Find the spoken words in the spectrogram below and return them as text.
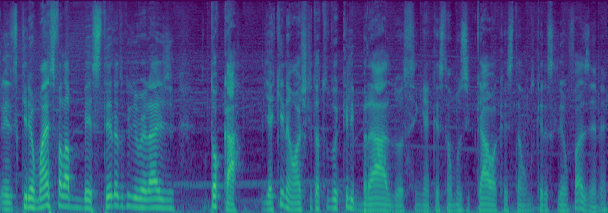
eles queriam mais falar besteira do que de verdade tocar. E aqui não, acho que tá tudo equilibrado, assim, a questão musical, a questão do que eles queriam fazer, né?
